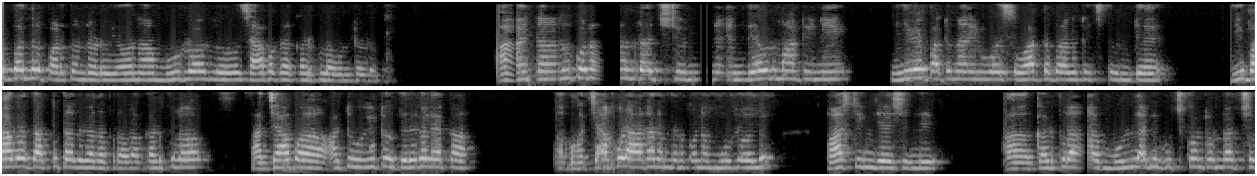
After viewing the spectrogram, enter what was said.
ఇబ్బందులు పడుతుంటాడు. ఏమైనా మూడు రోజులు చేప కడుపులో ఉంటాడు. ఆయన అనుకుని ఉండొచ్చు. నేను దేవుడి మాటిని నీవే పట్టణానికి పోయి సువార్త ప్రకటిస్తుంటే ఈ బాధ తప్పుతుంది కదా ప్రభా. కడుపులో ఆ చేప అటు ఇటు తిరగలేక ఆ చేప కూడా ఆహారం తినకుండా మూడు రోజులు ఫాస్టింగ్ చేసింది. ఆ కడుపులో ముళ్ళని గుచ్చుకుంటుండొచ్చు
